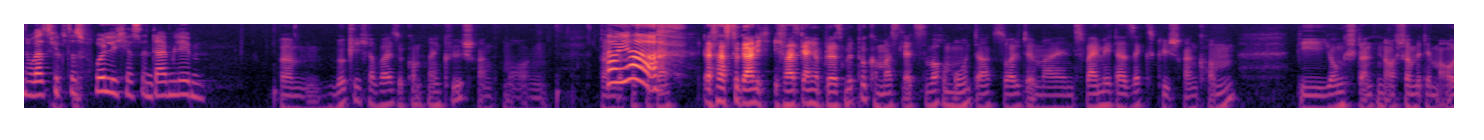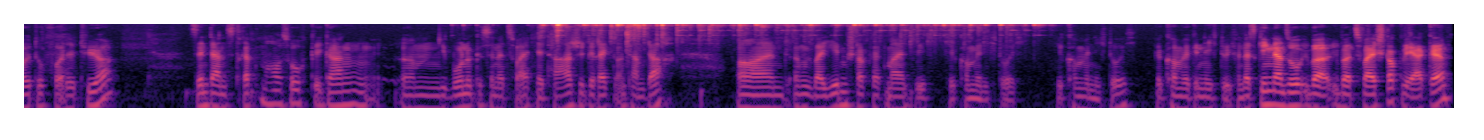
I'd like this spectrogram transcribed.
Was gibt es Fröhliches in deinem Leben? Ähm, möglicherweise kommt mein Kühlschrank morgen. Oh Ähm, das ja. Hast gar, das hast du gar nicht. Ich weiß gar nicht, ob du das mitbekommen hast. Letzte Woche Montag sollte mein 2,6 Meter Kühlschrank kommen. Die Jungs standen auch schon mit dem Auto vor der Tür, sind dann ins Treppenhaus hochgegangen. Ähm, die Wohnung ist in der zweiten Etage, direkt unterm Dach. Und irgendwie bei jedem Stockwerk meint sie, hier kommen wir nicht durch. Hier kommen wir nicht durch. Hier kommen wir nicht durch. Und das ging dann so über, über zwei Stockwerke.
